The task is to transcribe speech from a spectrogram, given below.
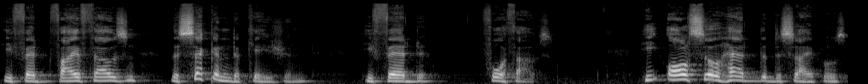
he fed 5,000. The second occasion, he fed 4,000. He also had the disciples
